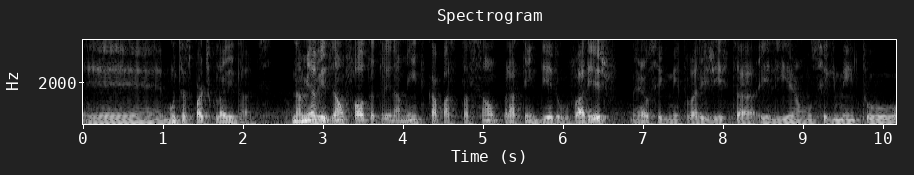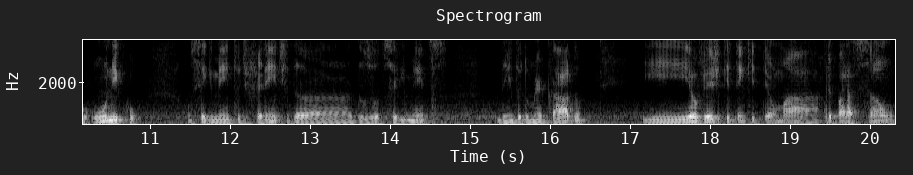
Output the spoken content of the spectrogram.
é, muitas particularidades. Na minha visão, falta treinamento e capacitação para atender o varejo. Né? O segmento varejista ele é um segmento único, um segmento diferente da, dos outros segmentos dentro do mercado. E eu vejo que tem que ter uma preparação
